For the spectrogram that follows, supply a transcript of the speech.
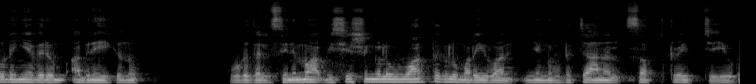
തുടങ്ങിയവരും അഭിനയിക്കുന്നു. കൂടുതൽ സിനിമ വിശേഷങ്ങളും വാർത്തകളും അറിയുവാൻ ഞങ്ങളുടെ ചാനൽ സബ്സ്ക്രൈബ് ചെയ്യുക.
